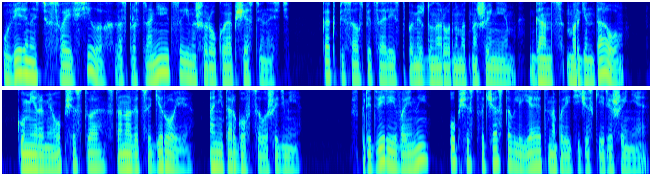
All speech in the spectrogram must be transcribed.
Уверенность в своих силах распространяется и на широкую общественность. Как писал специалист по международным отношениям Ганс Маргентау, кумирами общества становятся герои, а не торговцы лошадьми. В преддверии войны общество часто влияет на политические решения.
